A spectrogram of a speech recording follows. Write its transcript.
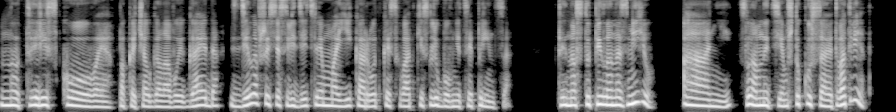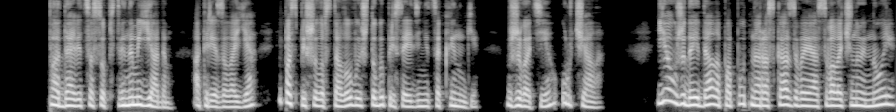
«Ну ты рисковая», — покачал головой Гайда, сделавшийся свидетелем моей короткой схватки с любовницей принца. «Ты наступила на змею, а они славны тем, что кусают в ответ». «Подавиться собственным ядом», — отрезала я и поспешила в столовую, чтобы присоединиться к Инге. В животе урчала. Я уже доедала попутно, рассказывая о сволочной норе,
